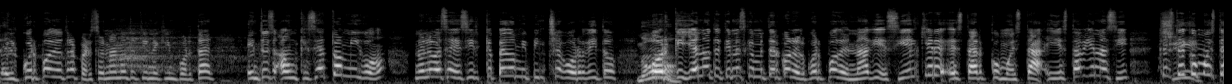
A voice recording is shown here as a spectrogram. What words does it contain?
el cuerpo de otra persona no te tiene que importar. Entonces, aunque sea tu amigo, no le vas a decir, ¿qué pedo mi pinche gordito? No. Porque ya no te tienes que meter con el cuerpo de nadie. Si él quiere estar como está y está bien así, que Sí, esté como esté.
